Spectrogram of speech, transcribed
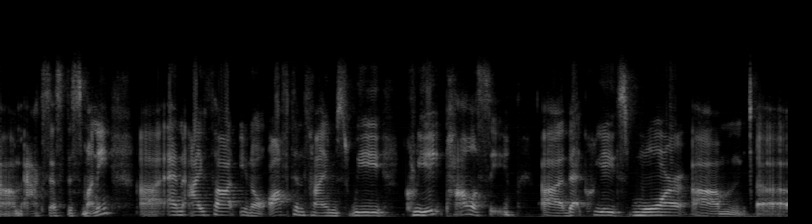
um, access this money. Uh, and i thought you know oftentimes we create policy uh, that creates more um, uh,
